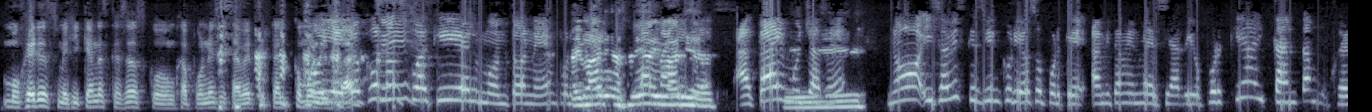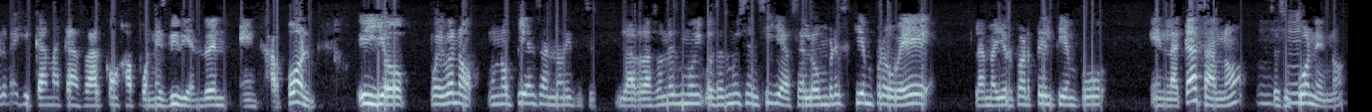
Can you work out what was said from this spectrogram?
mujeres mexicanas casadas con japoneses, a ver qué tal, cómo Oye, les va. yo conozco aquí el montón, ¿eh? Porque Hay varias, ¿eh? la Hay varias. Acá hay muchas, ¿eh? Sí. No, y sabes que es bien curioso porque a mí también me decía Río, ¿por qué hay tanta mujer mexicana casada con japonés viviendo en, en Japón? Y yo, pues bueno, uno piensa, ¿no? Y la razón es muy, o sea, es muy sencilla, o sea, el hombre es quien provee la mayor parte del tiempo en la casa, ¿no? Se supone, ¿no?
